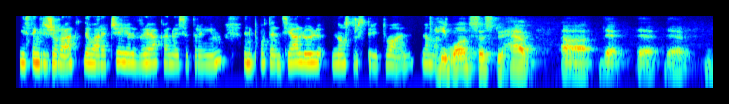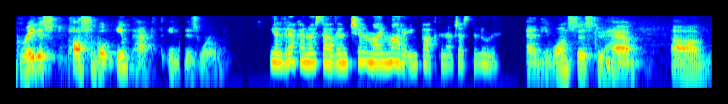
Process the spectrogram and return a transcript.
Este îngrijorat deoarece El vrea ca noi să trăim în potențialul nostru spiritual la He maxim. wants us to have uh, the, the, the greatest possible impact in this world. El vrea ca noi să avem cel mai mare impact în această lume. And he wants us to have um,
